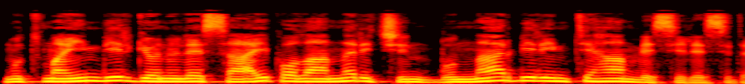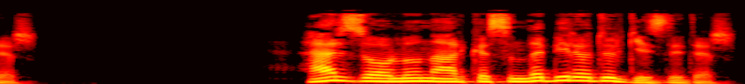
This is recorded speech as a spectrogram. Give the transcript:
Mutmain bir gönüle sahip olanlar için bunlar bir imtihan vesilesidir. Her zorluğun arkasında bir ödül gizlidir.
